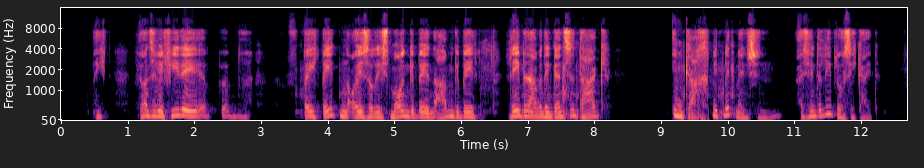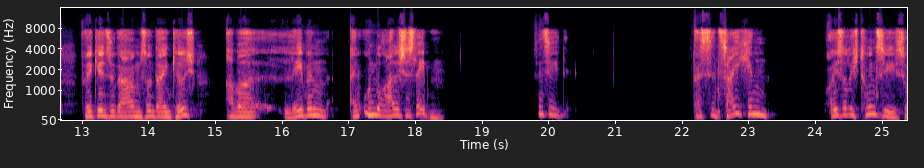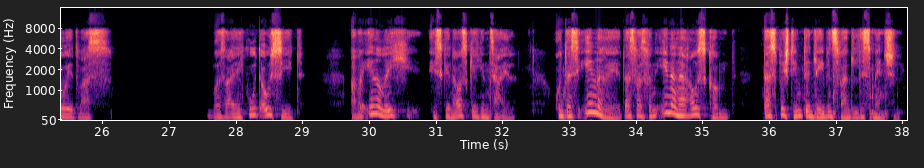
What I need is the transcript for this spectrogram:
Nicht? Hören Sie, wie viele äh, beten äußerlich Morgengebet, Abendgebet, leben aber den ganzen Tag im Krach mit Mitmenschen, also in der Lieblosigkeit. Vielleicht gehen sogar am Sonntag in Kirche, aber leben ein unmoralisches Leben. Sind Sie, das sind Zeichen, äußerlich tun Sie so etwas, was eigentlich gut aussieht. Aber innerlich ist genau das Gegenteil. Und das Innere, das, was von innen herauskommt, das bestimmt den Lebenswandel des Menschen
